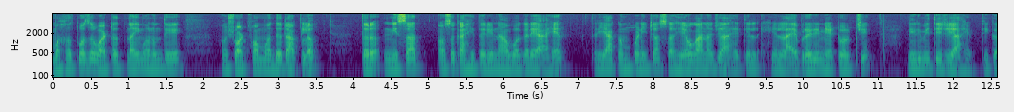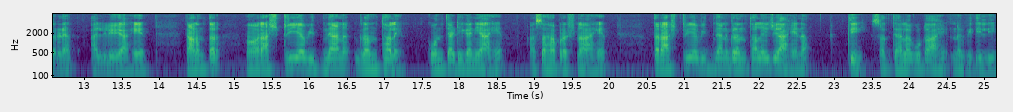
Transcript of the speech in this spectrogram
महत्त्वाचं वाटत नाही म्हणून ते शॉर्ट फॉर्ममध्ये टाकलं. तर निसात असं काहीतरी नाव वगैरे आहे. तर या कंपनीच्या सहयोगानं जे आहे ते हे लायब्ररी नेटवर्कची निर्मिती जी आहे ती करण्यात आलेली आहे. त्यानंतर राष्ट्रीय विज्ञान ग्रंथालय कोणत्या ठिकाणी आहे? असा हा प्रश्न आहे. तर राष्ट्रीय विज्ञान ग्रंथालय जे आहे ना ते सध्याला कुठं आहे? नवी दिल्ली.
